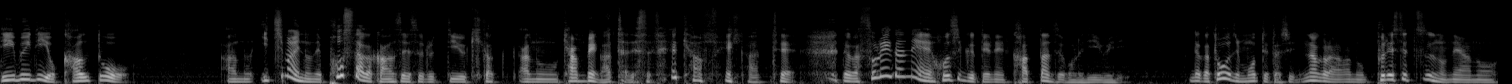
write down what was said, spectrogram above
DVD を買うとあの1枚のねポスターが完成するっていう企画あのキャンペーンがあったんですね キャンペーンがあってだからそれがね欲しくてね買ったんですよこれ DVD だから当時持ってたし、だからあのプレステ2のね、あの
